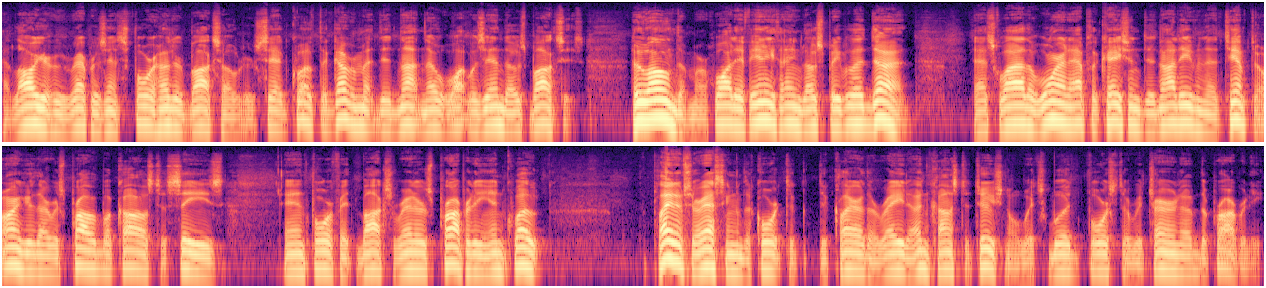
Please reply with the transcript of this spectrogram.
a lawyer who represents 400 box holders, said, quote, the government did not know what was in those boxes, who owned them, or what, if anything, those people had done. That's why the warrant application did not even attempt to argue there was probable cause to seize and forfeit box renters' property, end quote Plaintiffs are asking the court to declare the raid unconstitutional, which would force the return of the property.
